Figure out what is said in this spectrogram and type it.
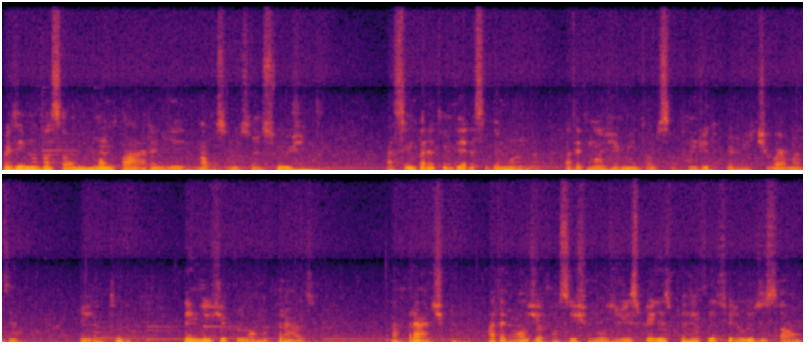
Mas a inovação não para e novas soluções surgem. Assim, para atender essa demanda, a tecnologia ambiental de sal fundido permite o armazenamento da energia por longo prazo. Na prática, a tecnologia consiste no uso de espelhos para refletir a luz do sol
